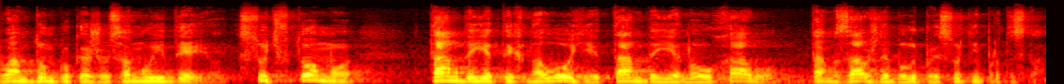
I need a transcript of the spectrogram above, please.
вам думку кажу, саму ідею? Суть в тому, там, де є технології, там, де є ноу-хау, там завжди були присутні протестанти.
